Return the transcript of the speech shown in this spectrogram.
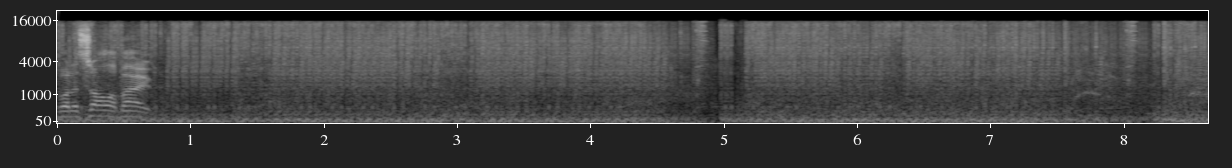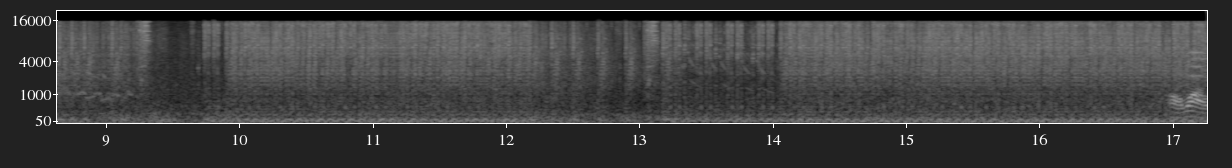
What it's all about. Oh wow,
